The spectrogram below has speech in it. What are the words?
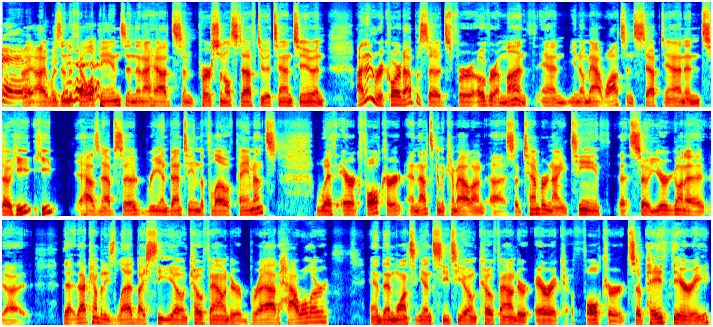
I, I was in the philippines and then i had some personal stuff to attend to and i didn't record episodes for over a month and you know matt watson stepped in and so he he has an episode reinventing the flow of payments with Eric Folkert, and that's going to come out on uh, September 19th. Uh, so you're going to uh, that that company's led by CEO and co-founder Brad Howler, and then once again CTO and co-founder Eric Folkert. So Pay Theory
